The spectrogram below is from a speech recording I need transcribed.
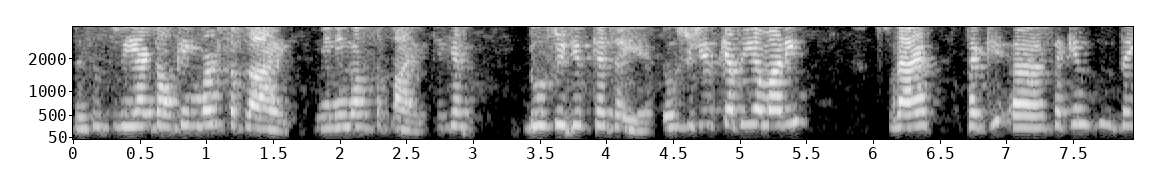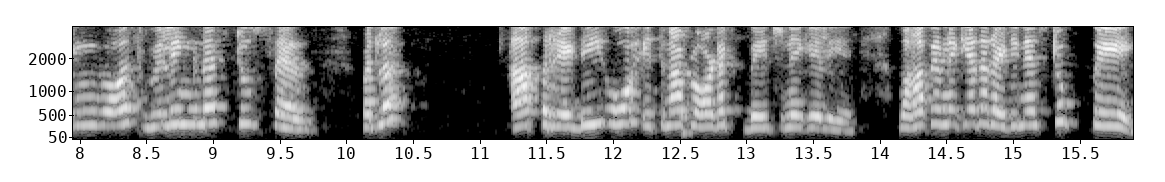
This is we are talking about supply, meaning of supply. ठीक है? दूसरी चीज़ क्या चाहिए? थी हमारी? So that uh, second thing was willingness to sell. मतलब आप रेडी हो इतना प्रोडक्ट बेचने के लिए। वहाँ पे हमने किया था रेडीनेस टू पे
